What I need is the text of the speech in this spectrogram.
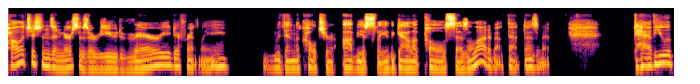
politicians and nurses are viewed very differently within the culture. Obviously, the Gallup poll says a lot about that, doesn't it? Have you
